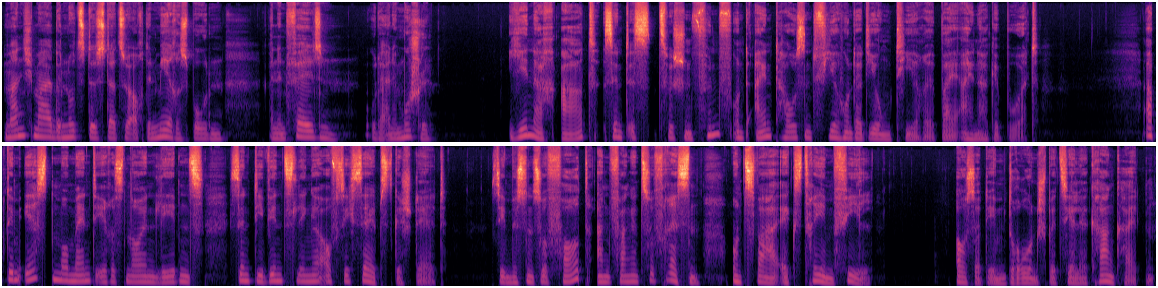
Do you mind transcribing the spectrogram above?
Manchmal benutzt es dazu auch den Meeresboden, einen Felsen oder eine Muschel. Je nach Art sind es zwischen 5 und 1400 Jungtiere bei einer Geburt. Ab dem ersten Moment ihres neuen Lebens sind die Winzlinge auf sich selbst gestellt. Sie müssen sofort anfangen zu fressen, und zwar extrem viel. Außerdem drohen spezielle Krankheiten.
